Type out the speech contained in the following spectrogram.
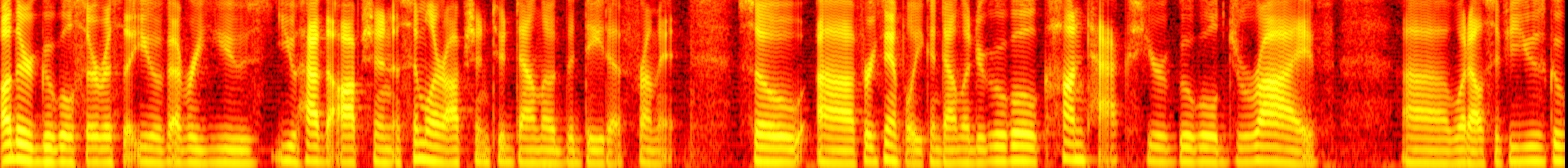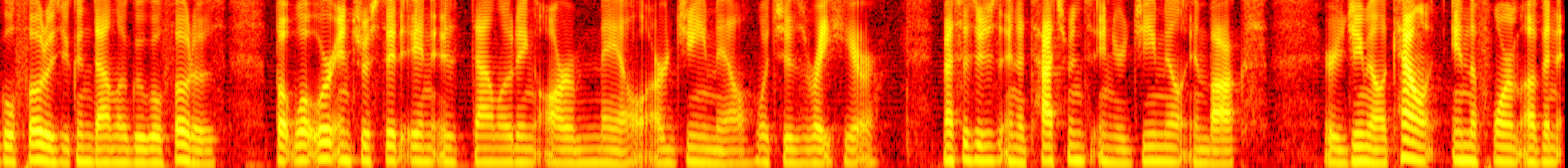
other Google service that you have ever used, you have the option, a similar option to download the data from it. So, uh, for example, you can download your Google Contacts, your Google Drive, uh, what else? If you use Google Photos, you can download Google Photos. But what we're interested in is downloading our mail, our Gmail, which is right here. Messages and attachments in your Gmail inbox or your Gmail account in the form of an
